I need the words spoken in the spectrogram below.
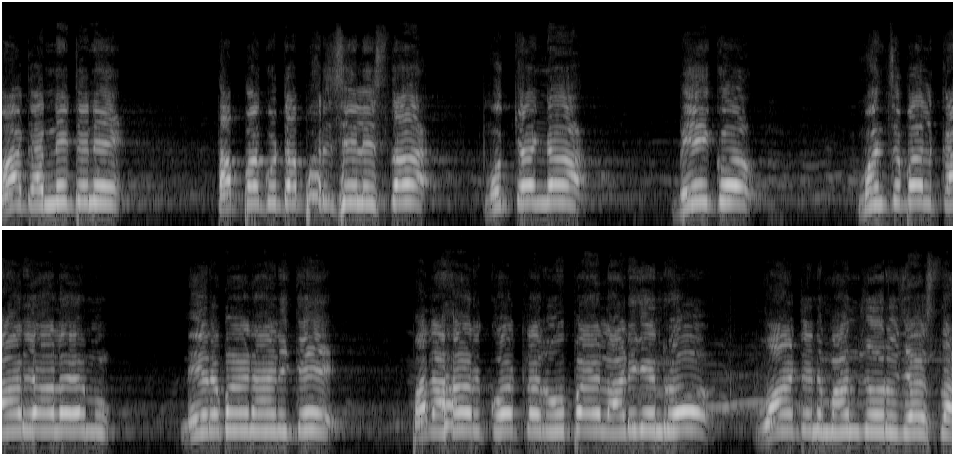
వాటన్నిటినీ తప్పకుండా పరిశీలిస్తా. ముఖ్యంగా మీకు మున్సిపల్ కార్యాలయం నిర్మాణానికి పదహారు కోట్ల రూపాయలు అడిగినరు వాటిని మంజూరు చేస్తా.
